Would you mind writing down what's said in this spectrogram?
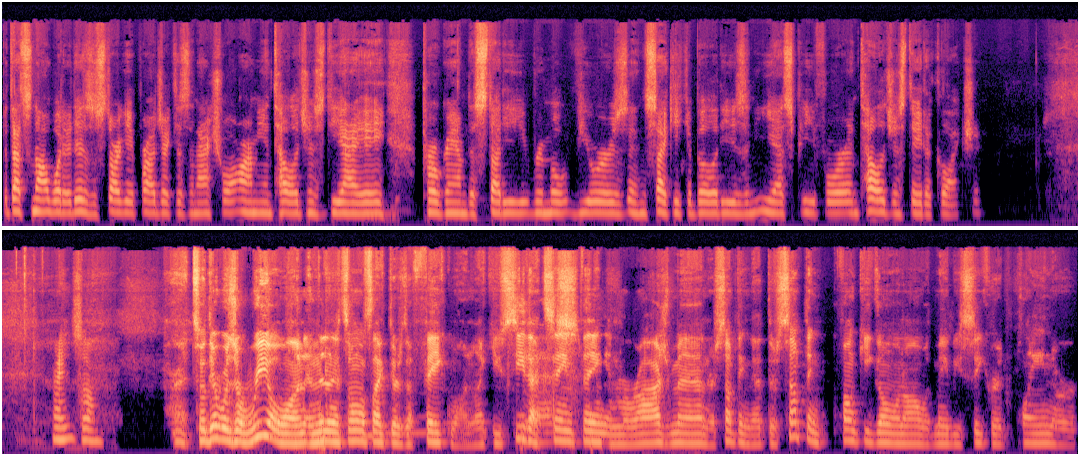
but that's not what it is. The Stargate project is an actual Army intelligence DIA program to study remote viewers and psychic abilities and ESP for intelligence data collection. Right. So all right. So there was a real one, and then it's almost like there's a fake one. Like you see that same thing in Mirage Man or something that there's something funky going on with maybe secret plane or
